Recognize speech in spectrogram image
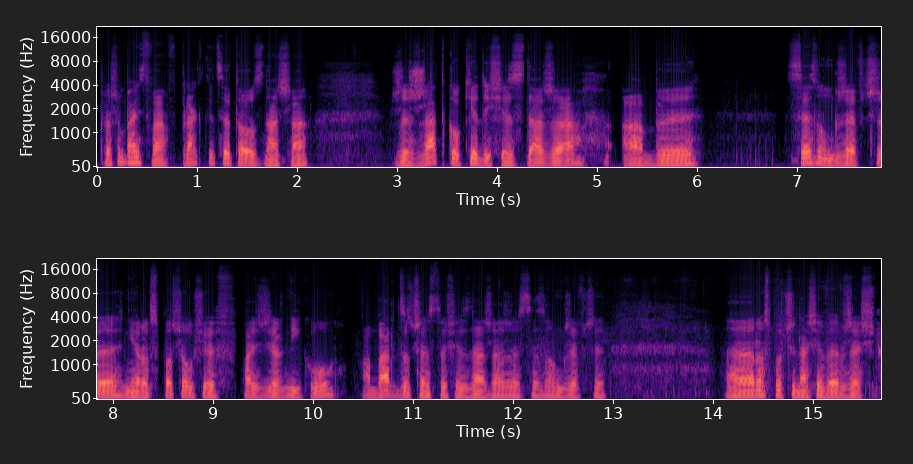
Proszę Państwa, w praktyce to oznacza, że rzadko kiedy się zdarza, aby sezon grzewczy nie rozpoczął się w październiku, a bardzo często się zdarza, że sezon grzewczy e, rozpoczyna się we wrześniu.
